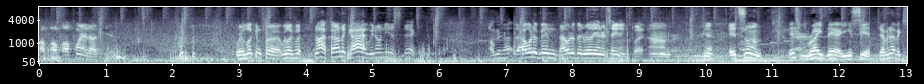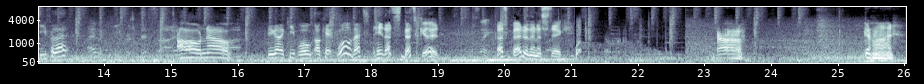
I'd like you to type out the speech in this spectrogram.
I'll, I'll, I'll point it out to you. we're looking for a, we're looking for no. I found a guy. We don't need a stick. That, that would have been that would have been really entertaining, but um, yeah, it's um, it's right there. You can see it. Do you happen to have a key for that? I have a key for this side. Oh no, you gotta keep. Well, okay. Whoa, that's hey, that's that's good. Like, That's better than a stick. Ah, come on.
